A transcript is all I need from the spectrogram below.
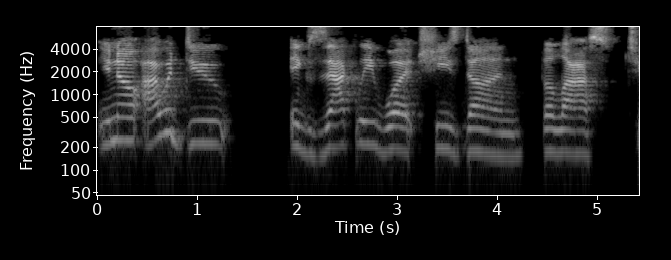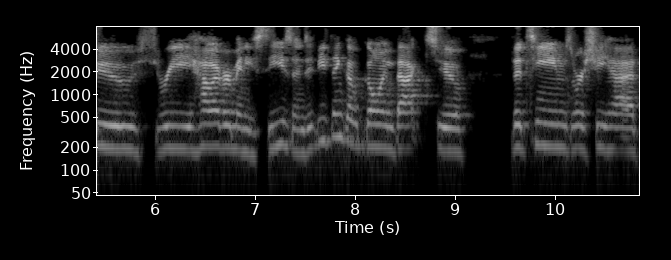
You know, I would do exactly what she's done the last two, three, however many seasons. If you think of going back to the teams where she had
